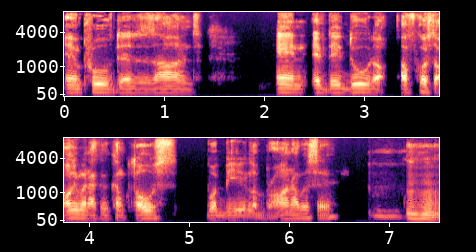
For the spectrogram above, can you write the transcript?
improve their designs and if they do, the, of course, the only one I could come close would be LeBron, I would say, mm-hmm.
